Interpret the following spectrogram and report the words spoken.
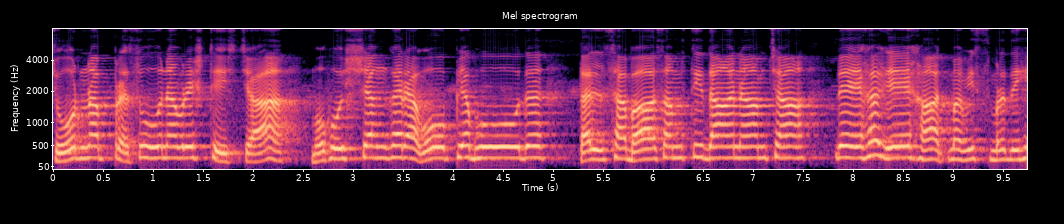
चूर्णप्रसूनवृष्टिश्च मुहुः शङ्करवोऽप्यभूत् तत्सभासंस्थितानां च देहगेहात्मविस्मृतिः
